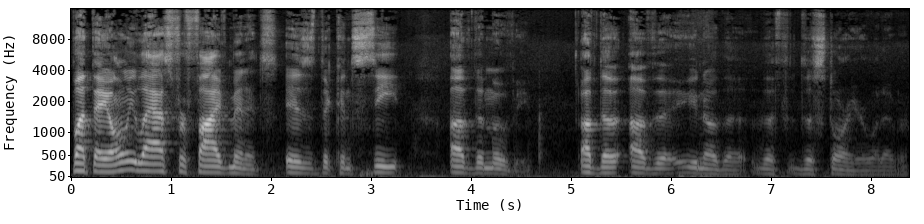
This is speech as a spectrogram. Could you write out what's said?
but they only last for five minutes. Is the conceit of the movie, of the of the you know the the the story or whatever.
